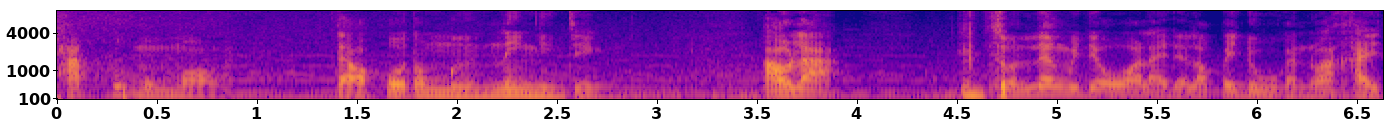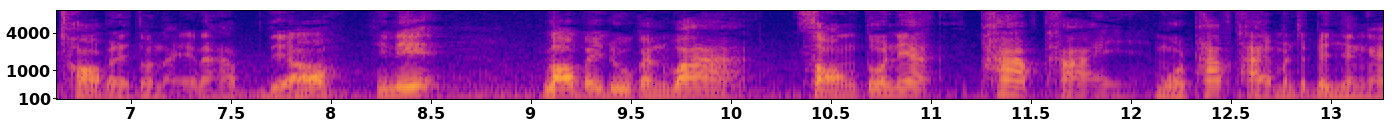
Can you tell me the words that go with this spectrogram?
ชัดทุกมุมมอง แต่ oppo ต้องมือนิ่งจริง ๆ เอาล่ะ ส่วนเรื่องวิดีโออะไรเดี๋ยวเราไปดูกันว่าใครชอบอะไรตัวไหนนะครับ เดี๋ยวทีนี้เราไปดูกันว่า 2 ตัวเนี้ยภาพถ่ายโหมดภาพถ่ายมันจะเป็นยังไง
